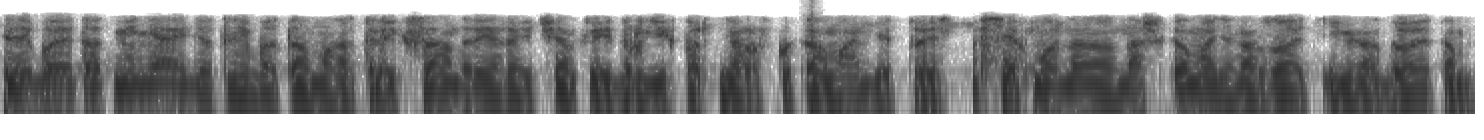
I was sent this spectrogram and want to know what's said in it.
Либо это от меня идет, либо там от Александра Яровиченко и других партнеров по команде. То есть всех можно в нашей команде назвать именно дуэтом,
